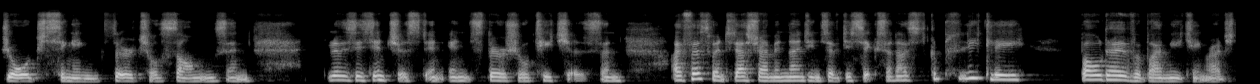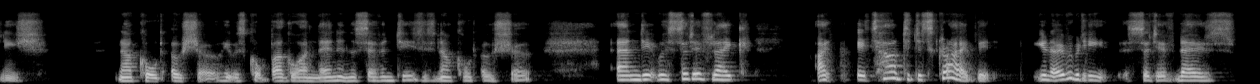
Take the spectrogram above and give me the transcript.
George singing spiritual songs, and there was this interest in, in spiritual teachers. And I first went to ashram in 1976, and I was completely bowled over by meeting Rajneesh, now called Osho. He was called Bhagwan then in the 70s. He's now called Osho. And it was sort of like, I, it's hard to describe it. You know, everybody sort of knows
